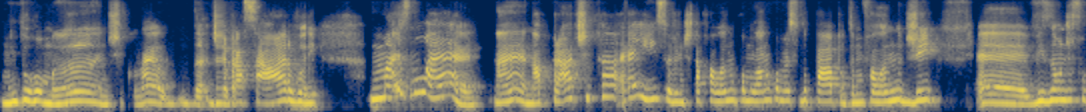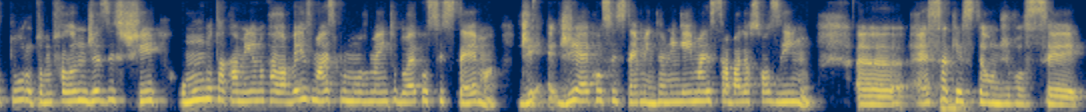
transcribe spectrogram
muito romântico, né, de abraçar árvore, mas não é, né? Na prática é isso. A gente está falando, como lá no começo do papo, estamos falando de é, visão de futuro, estamos falando de existir. O mundo está caminhando cada vez mais para o movimento do ecossistema, de, de ecossistema, então ninguém mais trabalha sozinho. Uh, essa questão de você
